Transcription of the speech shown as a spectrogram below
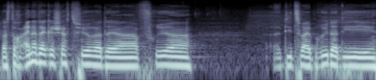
Das ist doch einer der Geschäftsführer, der früher äh, die zwei Brüder, die,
